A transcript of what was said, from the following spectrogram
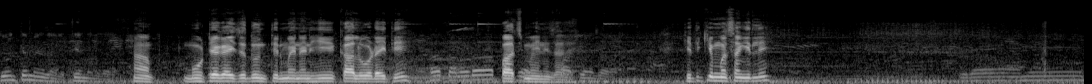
दोन तीन महिने झाले तीन महिने हां. मोठ्या गाईचं दोन तीन महिन्यांनी ही कालवड आहे ती. हा कालवडा पाच महिने झाले. पाच महिने झाले. किती किंमत सांगितली? तिला आम्ही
